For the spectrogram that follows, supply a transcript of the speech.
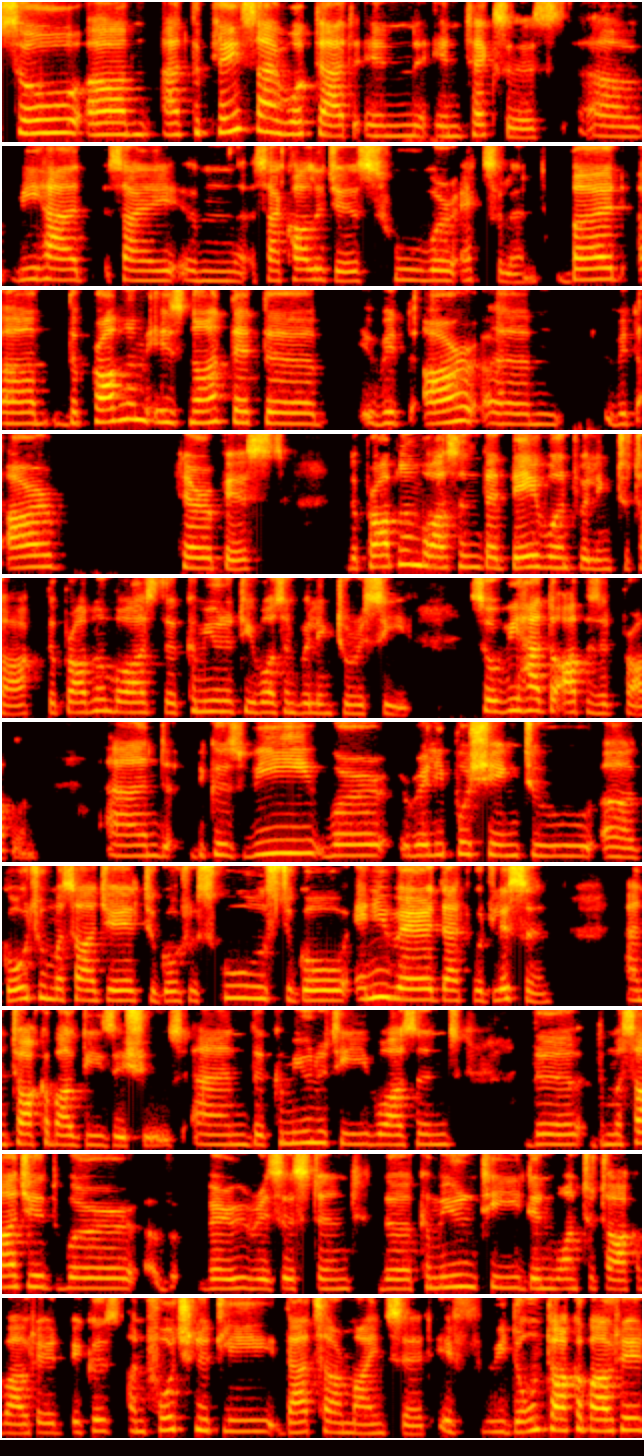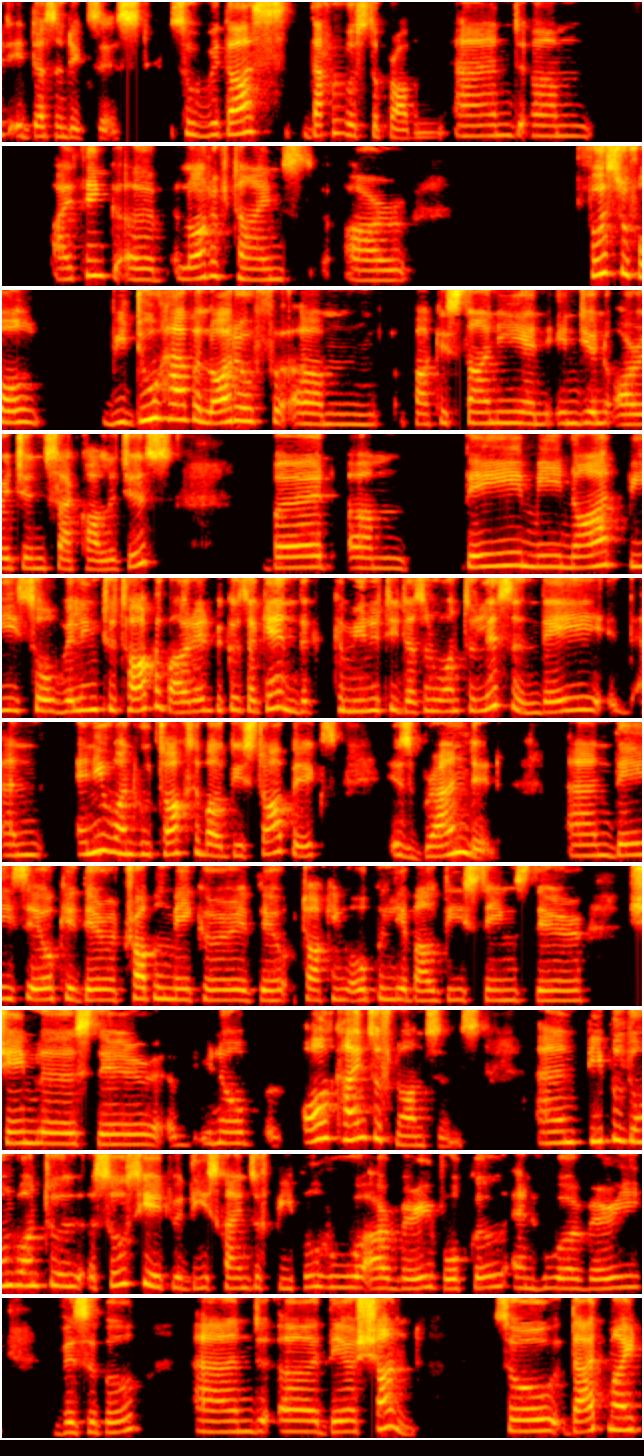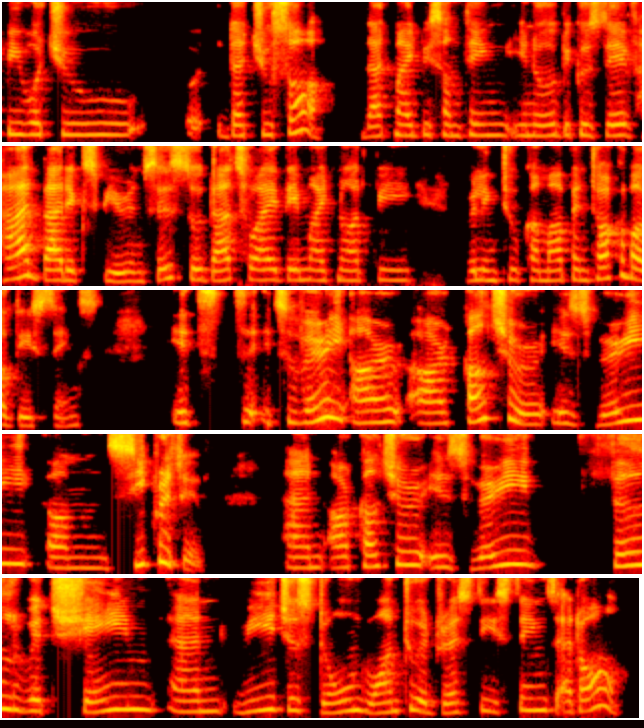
So um, at the place I worked at in in Texas, uh, we had psy, um, psychologists who were excellent. But um, the problem is not that the with our um, with our therapists, the problem wasn't that they weren't willing to talk. The problem was the community wasn't willing to receive. So we had the opposite problem and because we were really pushing to uh, go to masajid to go to schools to go anywhere that would listen and talk about these issues. And the community wasn't the the masajid were very resistant. The community didn't want to talk about it because unfortunately that's our mindset. If we don't talk about it it doesn't exist. So with us that was the problem. And um, I think uh, a lot of times are, first of all, we do have a lot of um, Pakistani and Indian origin psychologists, but um, they may not be so willing to talk about it because, again, the community doesn't want to listen. They and anyone who talks about these topics is branded and they say okay they're a troublemaker if they're talking openly about these things they're shameless they're you know all kinds of nonsense. And people don't want to associate with these kinds of people who are very vocal and who are very visible and uh, they are shunned. So that might be what you that you saw. That might be something you know because they've had bad experiences so that's why they might not be willing to come up and talk about these things it's it's a very our our culture is very um, secretive. And our culture is very filled with shame and we just don't want to address these things at all.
